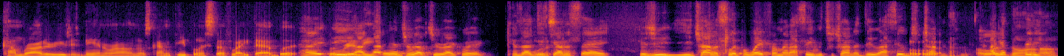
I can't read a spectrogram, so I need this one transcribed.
camaraderie, just being around those kind of people and stuff like that. But hey, but e, really, I gotta interrupt you right quick because I just gotta say because you you trying to slip away from it. I see what you're trying to do. I see what you're trying to do. Oh, I get the video.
